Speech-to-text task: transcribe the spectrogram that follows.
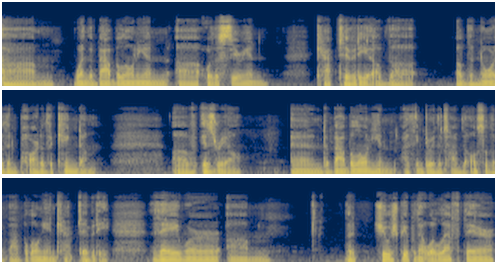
um, when the Babylonian uh, or the Syrian captivity of the of the northern part of the kingdom of Israel and the Babylonian, I think during the time, that also the Babylonian captivity, they were um, the Jewish people that were left there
